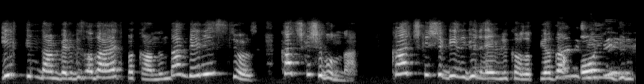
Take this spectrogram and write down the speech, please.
İlk günden beri biz Adalet Bakanlığı'ndan veri istiyoruz. Kaç kişi bunlar? Kaç kişi bir gün evli kalıp ya da yani 10 gün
